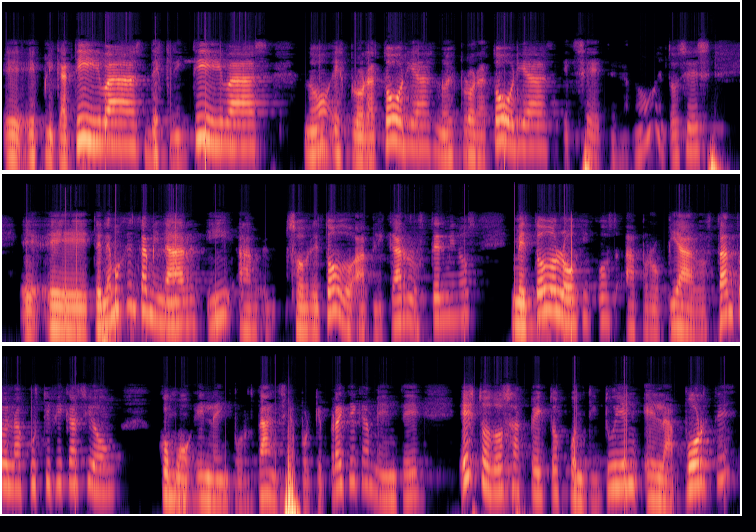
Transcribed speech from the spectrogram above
eh, explicativas, descriptivas, ¿no? Exploratorias, no exploratorias, etcétera. Entonces, eh, eh, tenemos que encaminar y, sobre todo, aplicar los términos metodológicos apropiados, tanto en la justificación como en la importancia, porque prácticamente estos dos aspectos constituyen el aporte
